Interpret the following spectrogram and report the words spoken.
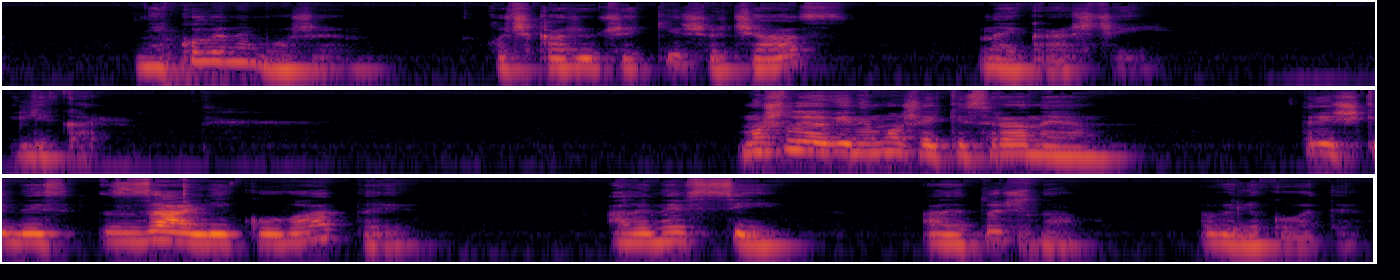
ніколи не може, хоч кажуть в житті, що час найкращий лікар. Можливо, він і може якісь рани трішки десь залікувати, але не всі, але точно вилікувати.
